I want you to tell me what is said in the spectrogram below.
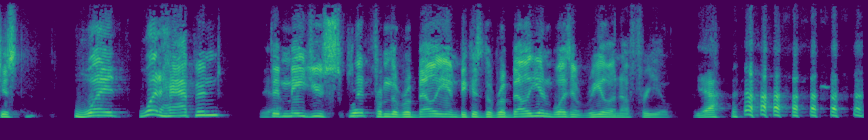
Just what what happened Yeah. that made you split from the rebellion because the rebellion wasn't real enough for you. Yeah.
